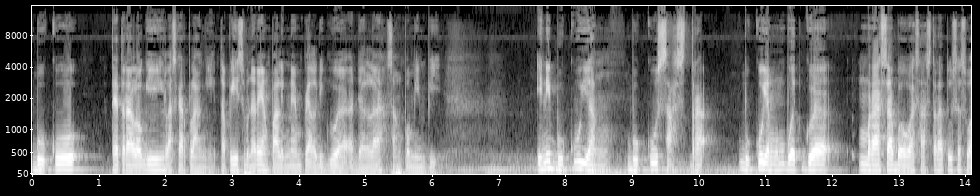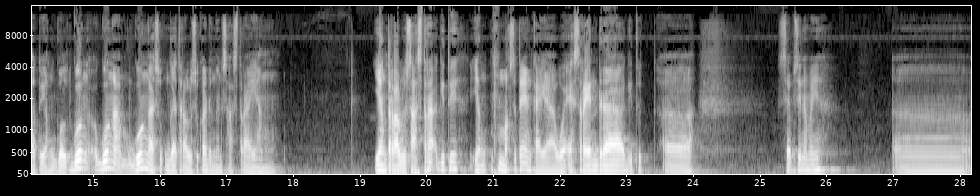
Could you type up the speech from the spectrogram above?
buku tetralogi Laskar Pelangi. Tapi sebenarnya yang paling nempel di gue adalah Sang Pemimpi. Ini buku yang buku sastra, buku yang membuat gue merasa bahwa sastra tuh sesuatu yang gold. Gue gue nggak gue nggak nggak terlalu suka dengan sastra yang yang terlalu sastra gitu ya yang maksudnya yang kayak WS Rendra gitu uh, siapa sih namanya? Uh,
